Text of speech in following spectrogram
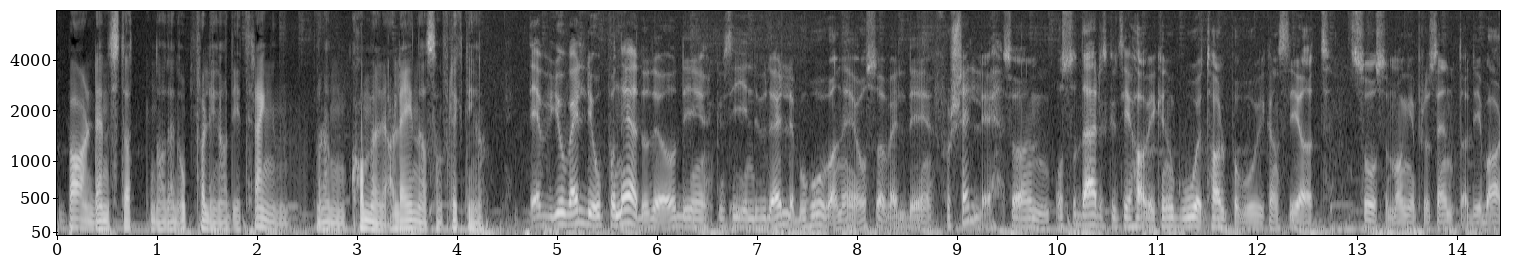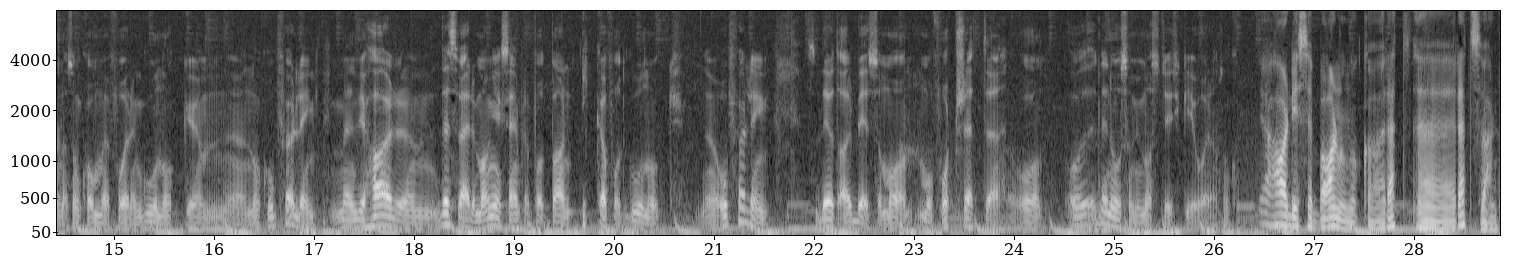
barn den støtten og den oppfølginga de trenger når de kommer alene som flyktninger? det er jo veldig opp og ned, og, det, og de si, individuelle behovene er jo også veldig forskjellige. Så um, også der si, har vi ikke noen gode tall på hvor vi kan si at så og så mange prosent av de barna som kommer, får en god nok, um, nok oppfølging. Men vi har um, dessverre mange eksempler på at barn ikke har fått god nok uh, oppfølging. Så det er et arbeid som må, må fortsette, og, og, det er noe som vi må styrke i årene som kommer. Ja, har disse barna noe rett, eh, rettsvern?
